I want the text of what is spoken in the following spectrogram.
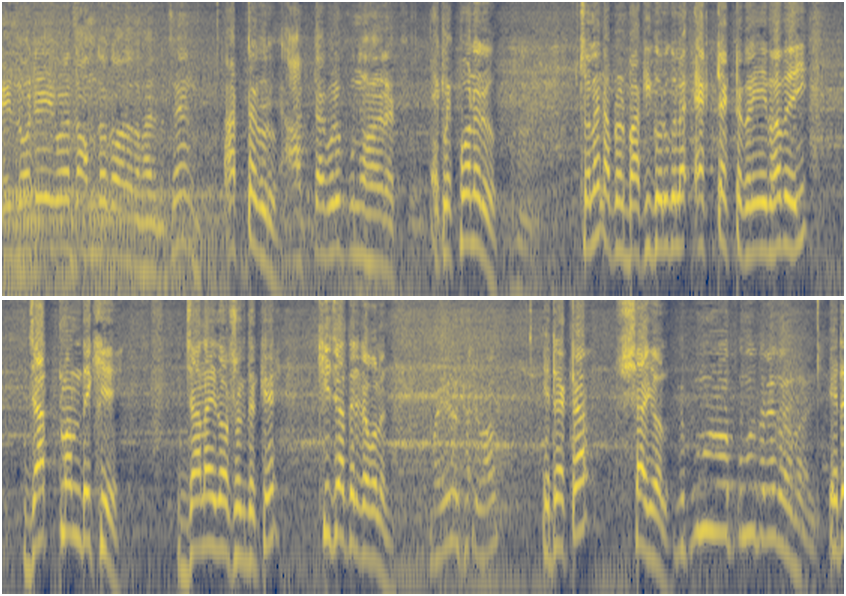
এই লটে এগুলো দাম দর করা না ভাই বুঝছেন? আটটা গরু? আটটা করে পনেরো হাজার একশো। এক লাখ পনেরো? চলেন আপনার বাকি গরুগুলো একটা একটা করে। এইভাবেই জাতমান দেখিয়ে জানাই দর্শকদেরকে। কি জাতের এটা বলেন? এটা একটা সাইহল। এটা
